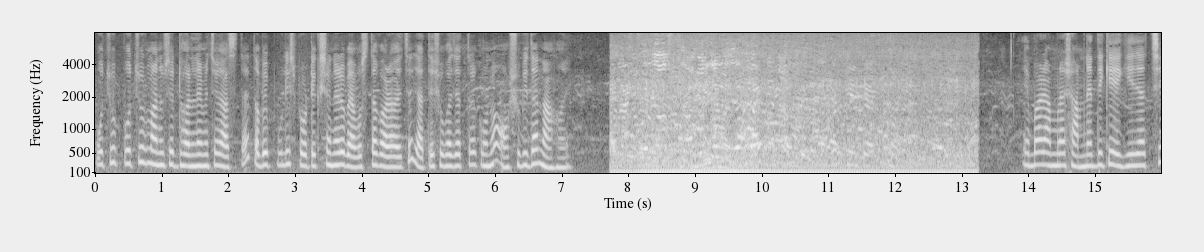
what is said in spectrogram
প্রচুর প্রচুর মানুষের ঢল নেমেছে রাস্তায়, তবে পুলিশ প্রোটেকশনেরও ব্যবস্থা করা হয়েছে যাতে শোভাযাত্রার কোনো অসুবিধা না হয়। এবার আমরা সামনের দিকে এগিয়ে যাচ্ছি।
